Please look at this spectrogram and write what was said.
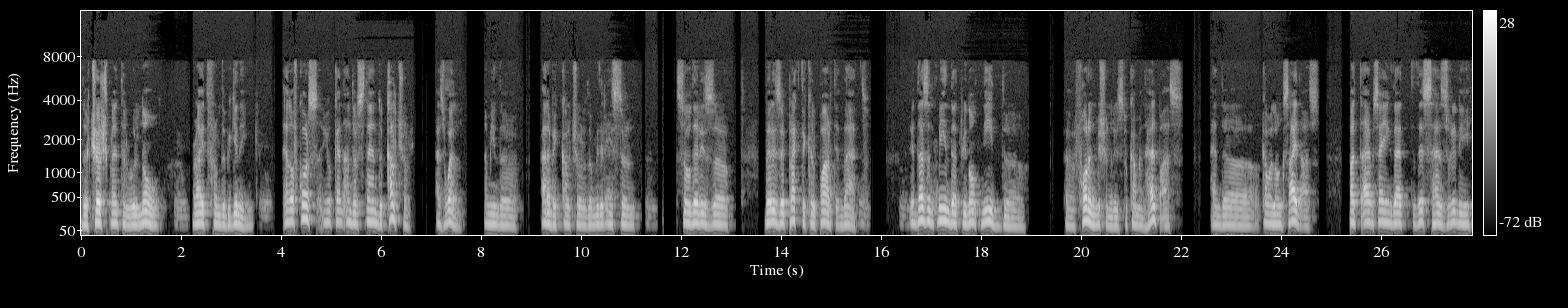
the church planter will know right from the beginning. And of course, you can understand the culture as well. I mean, the Arabic culture, the Middle Yeah. Eastern. So there is a, there is a practical part in that. Mm. It doesn't mean that we don't need uh, uh, foreign missionaries to come and help us and uh, come alongside us. But I'm saying that this has really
